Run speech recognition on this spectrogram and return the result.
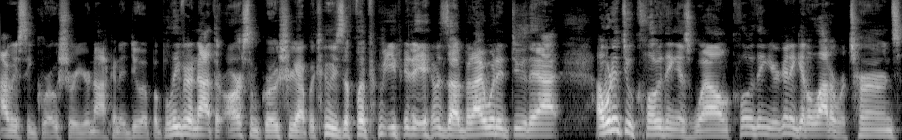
obviously grocery, you're not going to do it. But believe it or not, there are some grocery opportunities to flip from eBay to Amazon, but I wouldn't do that. I wouldn't do clothing as well. Clothing, you're going to get a lot of returns.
